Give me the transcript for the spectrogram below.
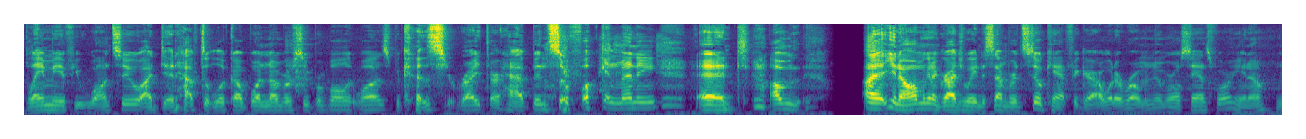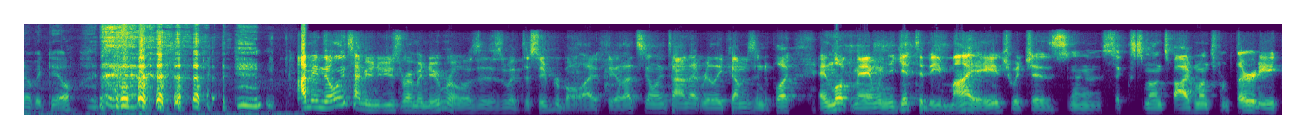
blame me if you want to. I did have to look up what number Super Bowl it was because you're right. There have been so fucking many, and I'm, I you know, I'm gonna graduate in December and still can't figure out what a Roman numeral stands for. You know, no big deal. I mean, the only time you use Roman numerals is with the Super Bowl. I feel that's the only time that really comes into play. And look, man, when you get to be my age, which is uh, six months, five months from thirty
